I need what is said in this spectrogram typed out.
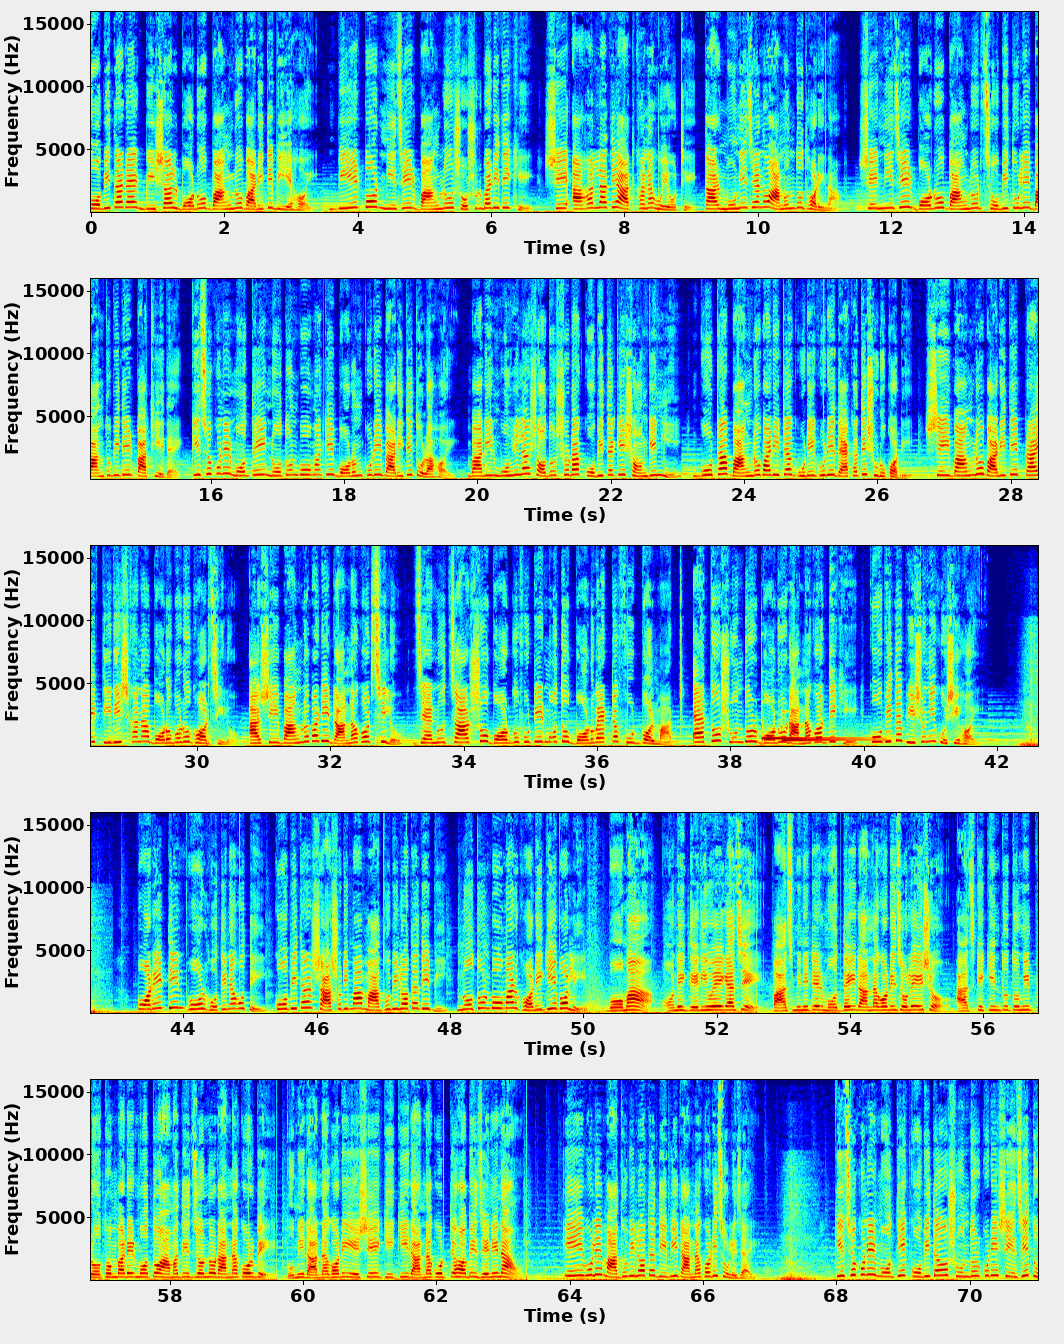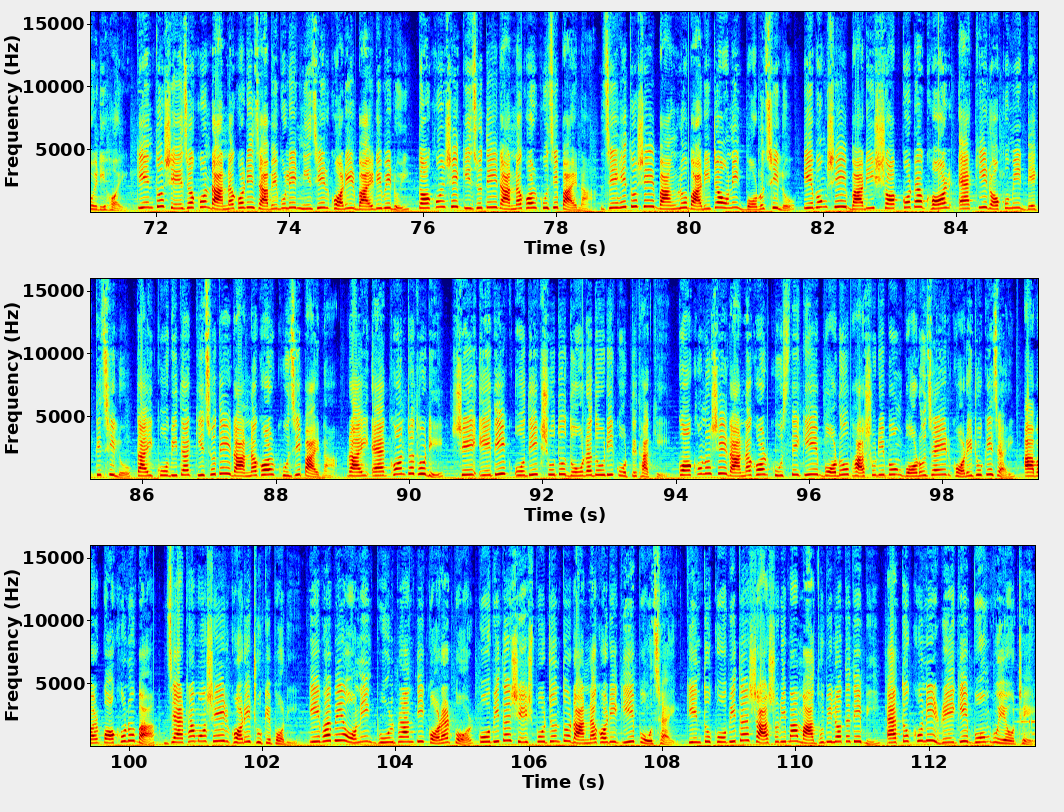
কবিতার এক বিশাল বড় বাংলো বাড়িতে বিয়ে হয়। বিয়ের পর নিজের বাংলো শ্বশুরবাড়ি দেখে সে আহ্লাদে আটখানা হয়ে ওঠে। তার মনে যেন আনন্দ ধরে না। সে নিজের বড় বাংলোর ছবি তুলে বান্ধবীদের পাঠিয়ে দেয়। কিছুক্ষণের মধ্যেই নতুন বৌমাকে বরণ করে বাড়িতে তোলা হয়। বাড়ির মহিলা সদস্যরা কবিতাকে সঙ্গে নিয়ে গোটা বাংলো বাড়িটা ঘুরে ঘুরে দেখাতে শুরু করে। সেই বাংলো বাড়িতে প্রায় তিরিশখানা বড় বড় ঘর ছিল। আর সেই বাংলো বাড়ির রান্নাঘর ছিল যেন চারশো বর্গফুটের মতো বড় একটা ফুটবল মাঠ। এত সুন্দর বড় রান্নাঘর দেখে কবিতা ভীষণই খুশি হয়। পরের দিন ভোর হতে না হতেই কবিতার শাশুড়ি মা মাধবীলতা দেবী নতুন বৌমার ঘরে গিয়ে বলে বৌমা, অনেক দেরি হয়ে গেছে। পাঁচ মিনিটের মধ্যেই রান্নাঘরে চলে এসো। আজকে কিন্তু তুমি প্রথমবারের মতো আমাদের জন্য রান্না করবে। তুমি রান্নাঘরে এসে কি কি রান্না করতে হবে জেনে নাও। এই বলে মাধবীলতা দেবী রান্নাঘরে চলে যায়। কিছুক্ষণের মধ্যে কবিতাও সুন্দর করে সেজে তৈরি হয়। কিন্তু সে যখন রান্নাঘরে যাবে বলে নিজের ঘরের বাইরে বেরোয়, তখন সে কিছুতেই রান্নাঘর খুঁজে পায় না। যেহেতু সেই বাংলো বাড়িটা অনেক বড় ছিল এবং সেই বাড়ির সবকটা ঘর একই রকমের দেখতে ছিল, তাই কবিতা কিছুতেই রান্নাঘর খুঁজে পায় না। প্রায় এক ঘণ্টা ধরে সে এদিক ওদিক শুধু দৌড়াদৌড়ি করতে থাকে। কখনো সে রান্নাঘর খুঁজতে গিয়ে বড় ভাসুর এবং বড় জায়ের ঘরে ঢুকে যাই, আবার কখনো বা জ্যাঠামশাইয়ের ঘরে ঢুকে পড়ে। এভাবে অনেক ভুলভ্রান্তি করার পর কবিতা শেষ পর্যন্ত রান্নাঘরে গিয়ে পৌঁছায় কিন্তু কবিতার শাশুড়ি মা মাধবীলতা দেবী এতক্ষণে রেগে বোম হয়ে ওঠে।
